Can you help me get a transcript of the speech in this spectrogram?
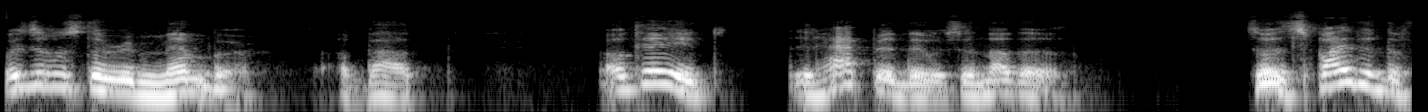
What's it supposed to remember about? Okay, it, it happened. There was another. So, in spite of the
